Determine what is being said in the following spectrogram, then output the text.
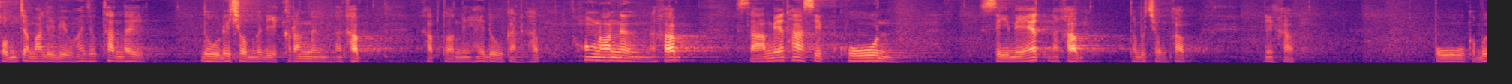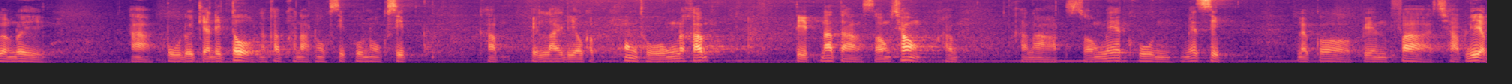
ผมจะมารีวิวให้ทุกท่านได้ดูได้ชมกันอีกครั้งหนึ่งนะครับครับ ตอนนี้ให้ดูกันครับ ห้องนอนหนึ่งนะครับ3เมตร50คูณ4เมตรนะครับท่านผู้ชมครับนี่ครับ ปูกระเบื้องด้วยปูโดยแกรนิโต้นะครับขนาด 60คูณ60ครับเป็นลายเดียวกับห้องโถงนะครับ ติดหน้าต่าง 2 ช่องครับ ขนาด 2 เมตรคูณเมตรสิแล้วก็เป็นฝ้าฉาบเรียบ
